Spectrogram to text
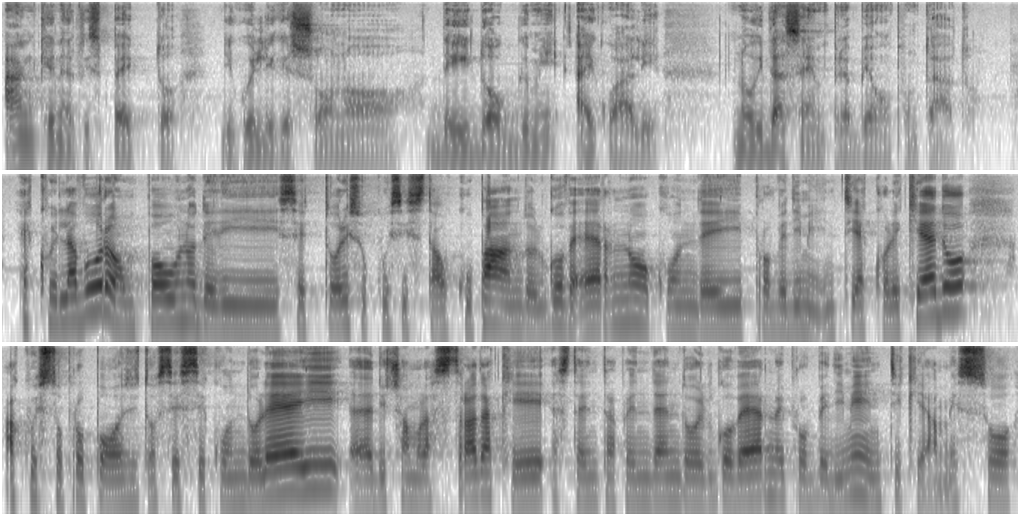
anche nel rispetto di quelli che sono dei dogmi ai quali noi da sempre abbiamo puntato. Ecco, il lavoro è un po' uno dei settori su cui si sta occupando il governo con dei provvedimenti. Ecco, le chiedo a questo proposito se secondo lei eh, diciamo, la strada che sta intraprendendo il governo, i provvedimenti che ha messo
